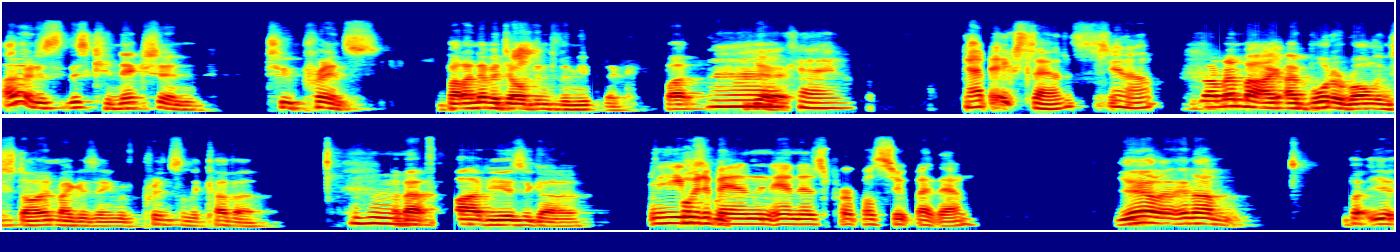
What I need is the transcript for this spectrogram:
I don't know, just this connection to Prince, but I never delved into the music. But Ah, Yeah. Okay. That makes sense, you know. I remember I, I bought a Rolling Stone magazine with Prince on the cover Mhm. about five years ago. He would have been in his purple suit by then. Yeah, and um, but yeah,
